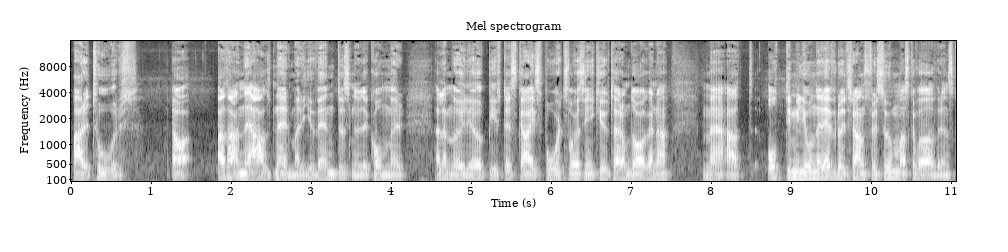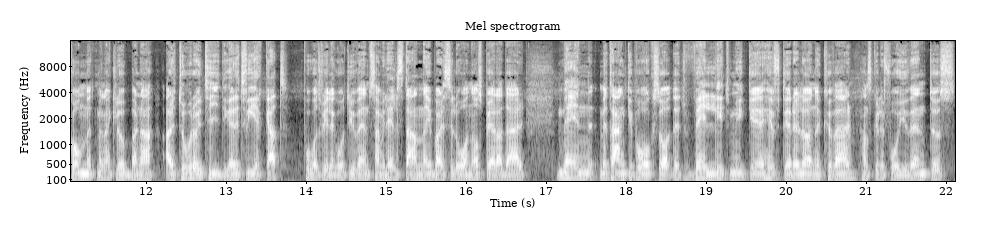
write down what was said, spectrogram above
Arturs, ja, att han är allt närmare Juventus nu. Det kommer alla möjliga uppgifter. Sky Sports var det som gick ut här om dagarna med att 80 miljoner euro i transfersumma ska vara överenskommet mellan klubbarna. Artur har ju tidigare tvekat på att vilja gå till Juventus. Han vill helst stanna i Barcelona och spela där. Men med tanke på också det är ett väldigt mycket häftigare lönekuvert han skulle få i Juventus.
